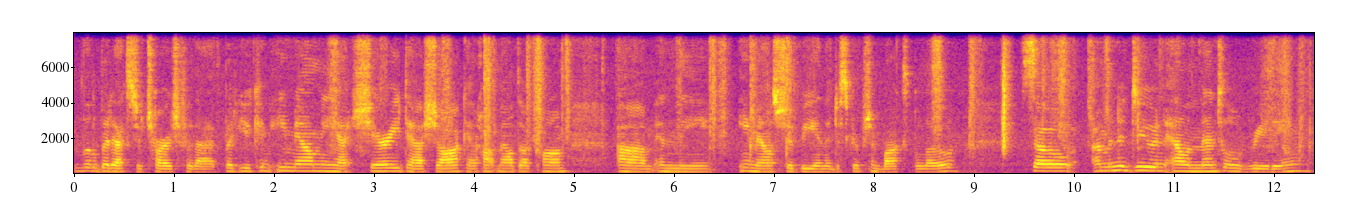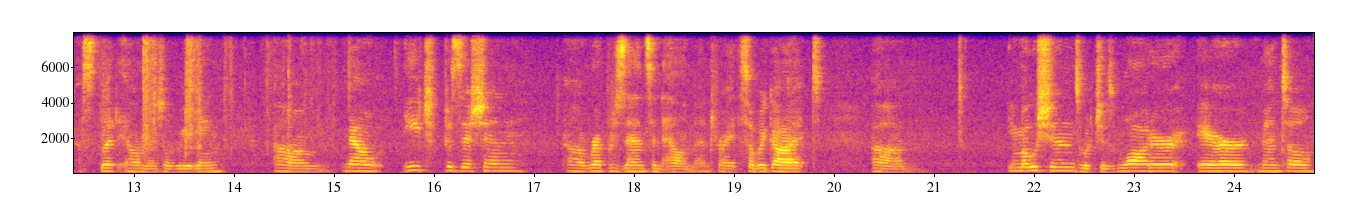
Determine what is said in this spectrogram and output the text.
little bit extra charge for that. But you can email me at sherry-jacques at hotmail.com, um, and the email should be in the description box below. So I'm going to do an elemental reading, a split elemental reading. Um, now, each position uh, represents an element, right? So we got um, emotions, which is water, air, mental,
